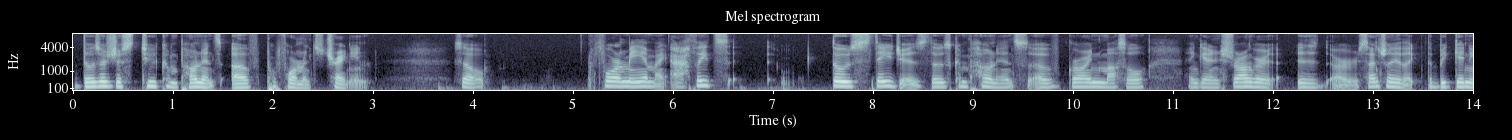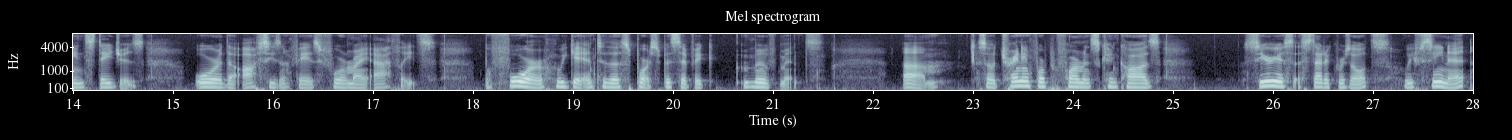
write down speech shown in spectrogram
those are just two components of performance training. So, for me and my athletes, those stages, those components of growing muscle and getting stronger is are essentially like the beginning stages or the off season phase for my athletes before we get into the sport specific movements. Um, so, training for performance can cause serious aesthetic results. We've seen it,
